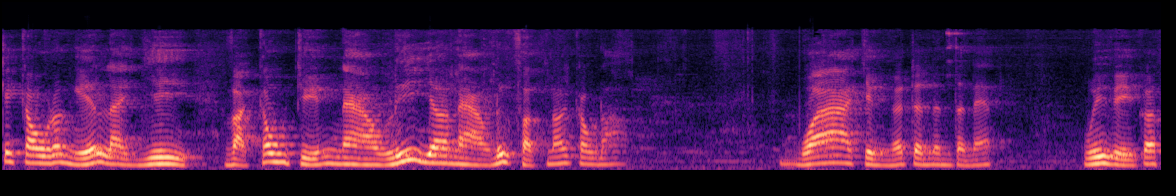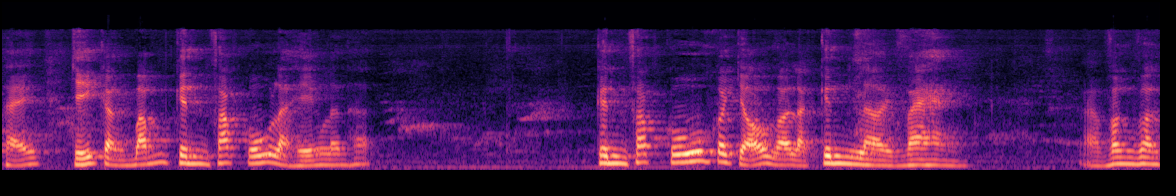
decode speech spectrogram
cái câu đó nghĩa là gì và câu chuyện nào, lý do nào đức phật nói câu đó. Qua chừng ở trên internet, quý vị có thể chỉ cần bấm kinh pháp cú là hiện lên hết kinh pháp cú có chỗ gọi là kinh lời vàng à, vân vân.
